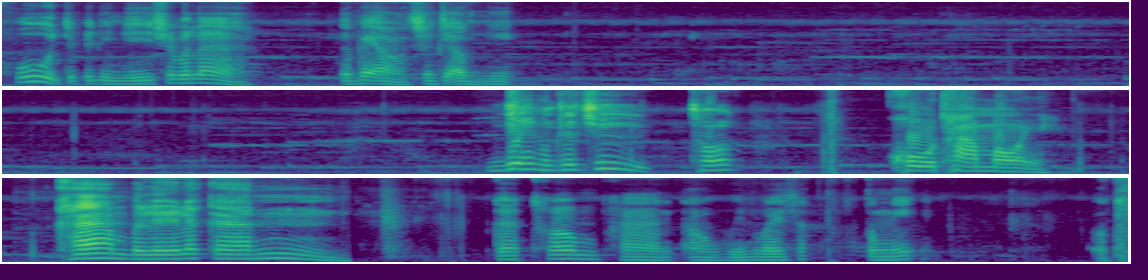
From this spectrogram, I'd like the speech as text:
ทูตจะเป็นอย่างนี้ใช่ไหมล่ะ แต่ไม่เอา ฉันจะเอางี้เดือนของเธอชื่อท็อกโคทามอย ข้ามไปเลยละกัน กระท่อมผ่านเอาเว้นไว้สักตรงนี้ โอเค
